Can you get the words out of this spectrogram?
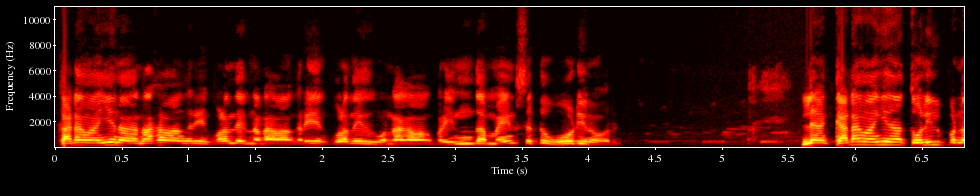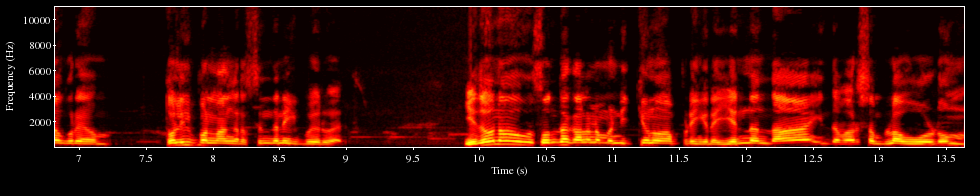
கடன் வாங்கி நான் நகை வாங்குறேன் என் குழந்தைக்கு நகை வாங்குறேன் என் குழந்தைக்கு நகை வாங்க போறேன். இந்த மைண்ட் செட்டு ஓடிடும் அவரு. இல்ல கடன் வாங்கி நான் தொழில் பண்ணக்கூடிய தொழில் பண்ணலாங்கிற சிந்தனைக்கு போயிடுவார் ஏதோ நான் ஒரு சொந்த காலம் நம்ம நிக்கணும் அப்படிங்கிற எண்ணம் தான் இந்த வருஷம் ஃபுல்லா ஓடும்.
